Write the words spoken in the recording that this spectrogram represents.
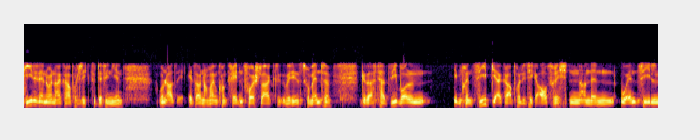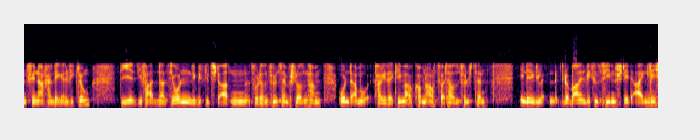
Ziele der neuen Agrarpolitik zu definieren, und jetzt auch nochmal im konkreten Vorschlag über die Instrumente gesagt hat, sie wollen im Prinzip die Agrarpolitik ausrichten an den UN-Zielen für nachhaltige Entwicklung die die Vereinten Nationen, die Mitgliedstaaten 2015 beschlossen haben und am Pariser Klimaabkommen auch 2015. In den globalen Entwicklungszielen steht eigentlich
